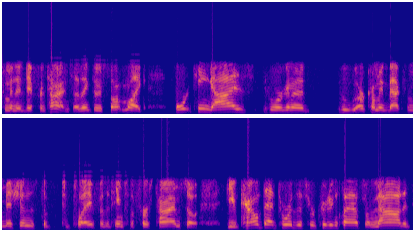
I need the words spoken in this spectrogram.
come in at different times. I think there's something like 14 guys who are going to who are coming back from missions to, to play for the team for the first time. So, do you count that toward this recruiting class or not? It's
